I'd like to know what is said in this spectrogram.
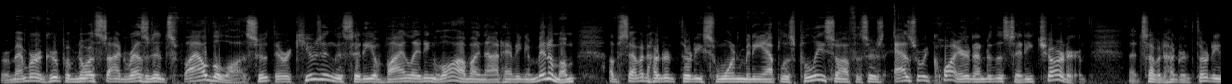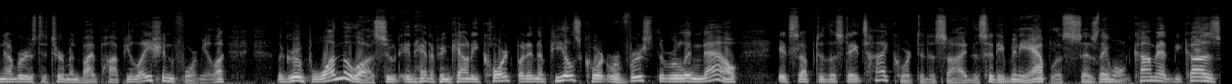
Remember, a group of Northside residents filed the lawsuit. They're accusing the city of violating law by not having a minimum of 730 sworn Minneapolis police officers as required under the city charter. That 730 number is determined by population formula. The group won the lawsuit in Hennepin County Court, but an appeals court reversed the ruling. Now it's up to the state's high court to decide. The city of Minneapolis says they won't comment because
